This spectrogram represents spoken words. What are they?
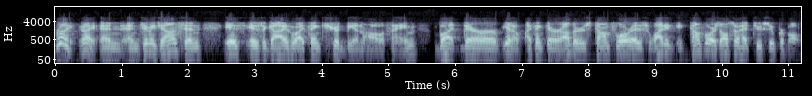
Right, right. And and Jimmy Johnson is is a guy who I think should be in the Hall of Fame. But there are, you know, I think there are others. Tom Flores. Why did Tom Flores also had two Super Bowls?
